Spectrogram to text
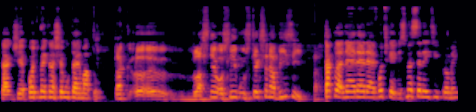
Takže pojďme k našemu tématu. Tak uh, vlastně oslý můstek se nabízí. Takhle, ne, ne, ne, počkej, my jsme se nejdřív, promiň,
